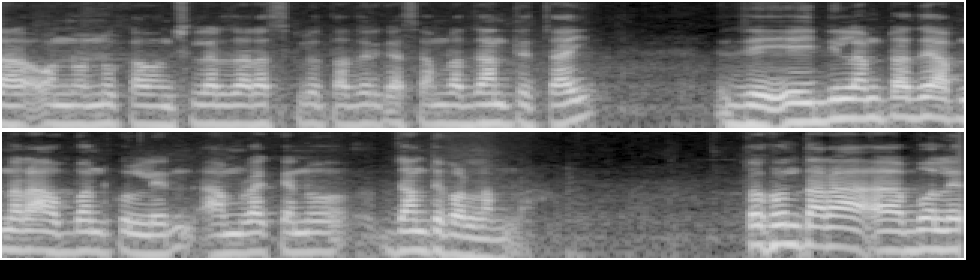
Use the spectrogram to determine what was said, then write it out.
যা অন্য অন্য কাউন্সিলর যারা ছিল, তাদের কাছে আমরা জানতে চাই যে এই নিলামটা যে আপনারা আহ্বান করলেন, আমরা কেন জানতে পারলাম না? তখন তারা বলে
